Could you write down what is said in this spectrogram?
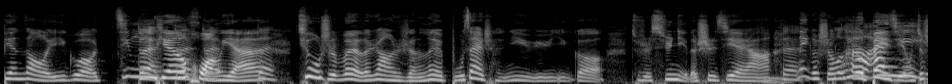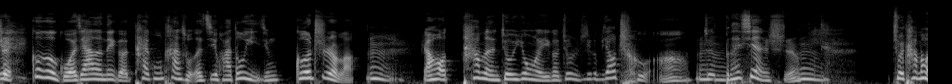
编造了一个惊天谎言，对，就是为了让人类不再沉溺于一个就是虚拟的世界呀、那个时候，不它的背景就是各个国家的那个太空探索的计划都已经搁置了，嗯。然后他们就用了一个，就是这个比较扯啊，就嗯。不太现实，嗯，就是他们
